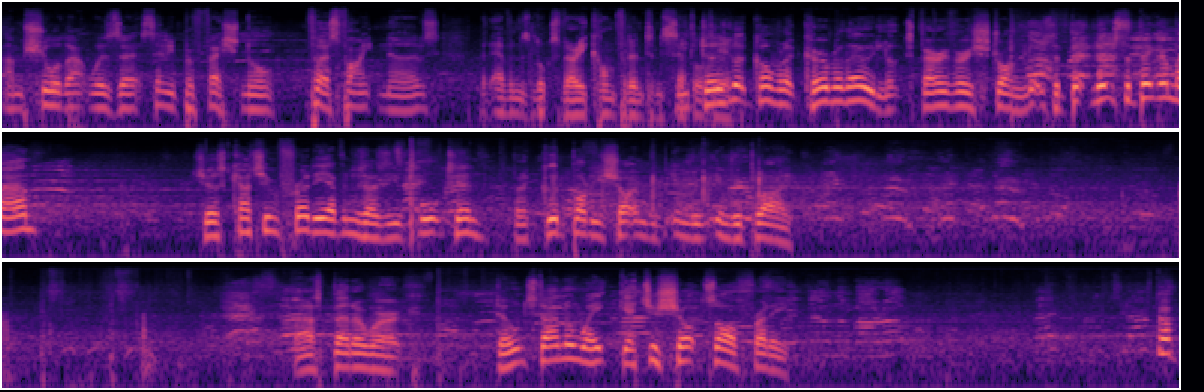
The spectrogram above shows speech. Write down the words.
I'm sure that was uh, semi-professional first fight nerves. But Evans looks very confident and settled He does here. look confident. Kerber, though, he looks very, very strong. Looks the, bit, looks the bigger man. Just catching Freddie Evans as he walked in, but a good body shot in, in, in reply. That's better work. Don't stand and wait. Get your shots off, Freddie. Stop.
